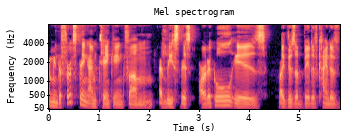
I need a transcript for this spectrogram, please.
I mean, the first thing I'm taking from at least this article is like there's a bit of kind of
